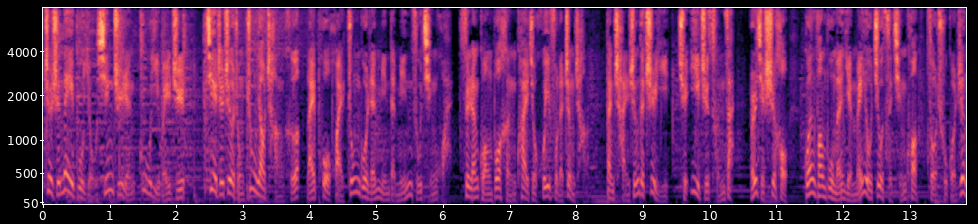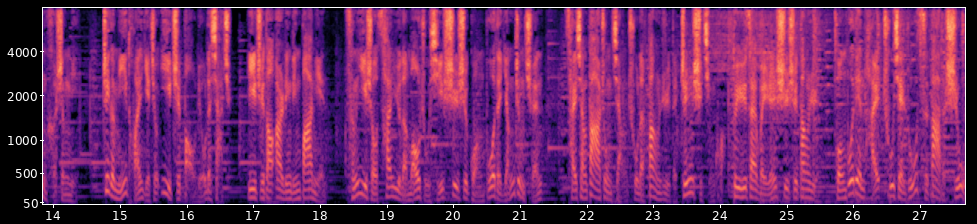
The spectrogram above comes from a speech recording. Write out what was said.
这是内部有心之人故意为之，借着这种重要场合来破坏中国人民的民族情怀。虽然广播很快就恢复了正常，但产生的质疑却一直存在，而且事后官方部门也没有就此情况做出过任何声明，这个谜团也就一直保留了下去，一直到二零零八年。曾一手参与了毛主席逝世广播的杨正全，才向大众讲出了当日的真实情况。对于在伟人逝世当日广播电台出现如此大的失误，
